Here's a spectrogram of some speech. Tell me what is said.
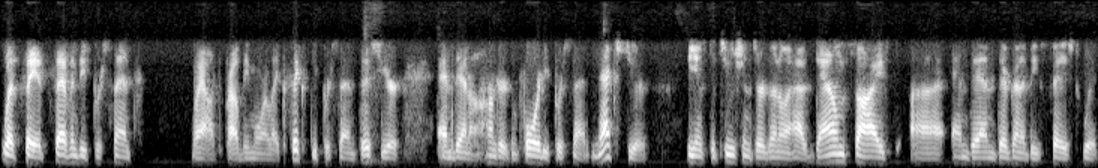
let's say it's 70 percent well, it's probably more like 60% this year and then 140% next year. The institutions are going to have downsized uh, and then they're going to be faced with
